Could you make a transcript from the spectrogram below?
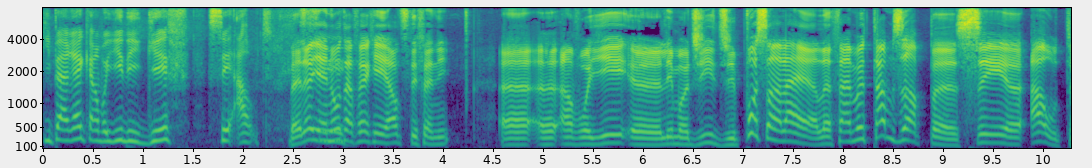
qu'il paraît qu'envoyer des gifs, c'est out. Ben là, il y a une autre affaire qui est hard, Stéphanie. Euh, euh, envoyer euh, l'emoji du pouce en l'air, le fameux thumbs up, c'est out.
